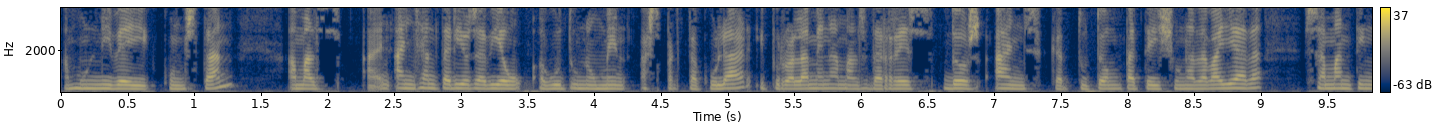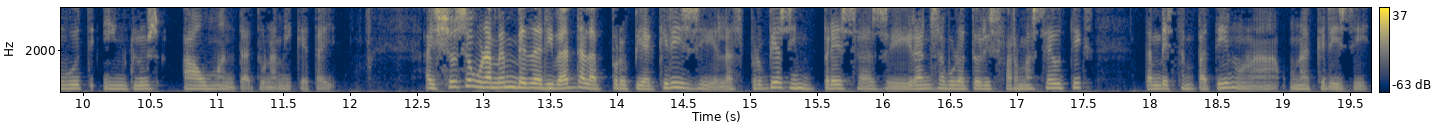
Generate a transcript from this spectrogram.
amb un nivell constant, amb els anys anteriors havia hagut un augment espectacular i probablement amb els darrers dos anys que tothom pateix una davallada s'ha mantingut i inclús ha augmentat una miqueta. Això segurament ve derivat de la pròpia crisi. Les pròpies empreses i grans laboratoris farmacèutics també estan patint una, una crisi.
